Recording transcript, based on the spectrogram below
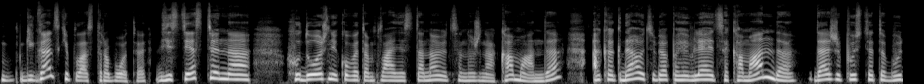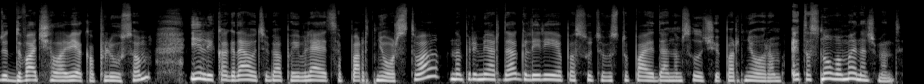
гигантский пласт работы. Естественно, художнику в этом плане становится нужна команда, а когда у тебя появляется команда, даже пусть это будет два человека плюсом, или когда у тебя появляется партнерство, например, да, галерея, по сути, выступает в данном случае партнером, это снова менеджмент.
